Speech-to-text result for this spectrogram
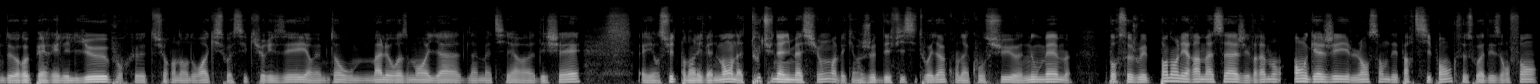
de repérer les lieux pour que sur un endroit qui soit sécurisé et en même temps où malheureusement il y a de la matière euh, déchets. Et ensuite, pendant l'événement, on a toute une animation avec un jeu de défis citoyens qu'on a conçu nous-mêmes pour se jouer pendant les ramassages et vraiment engager l'ensemble des participants, que ce soit des enfants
